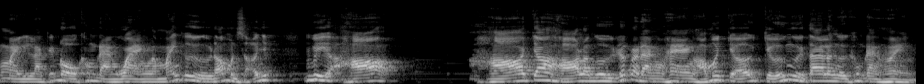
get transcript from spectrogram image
mày là cái đồ không đàng hoàng là mấy cái người đó mình sợ nhất. Bởi vì họ họ cho họ là người rất là đàng hoàng họ mới chở chửi người ta là người không đàng hoàng.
